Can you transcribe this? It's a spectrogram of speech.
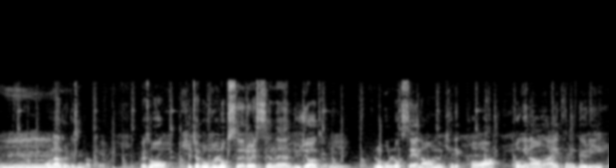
음. 어, 난 그렇게 생각해. 그래서 실제 로블록스를 쓰는 유저들이 로블록스에 나오는 캐릭터와 거기 나오는 아이템들이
